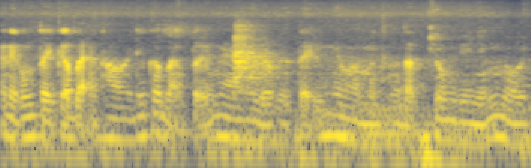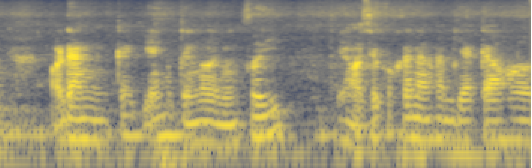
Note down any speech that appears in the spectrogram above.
Cái này cũng tùy các bạn thôi, nếu các bạn tuyển ai được thì tuyển, nhưng mà mình thường tập trung vào những người họ đăng các dự án tiền là miễn phí, thì họ sẽ có khả năng tham gia cao hơn.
